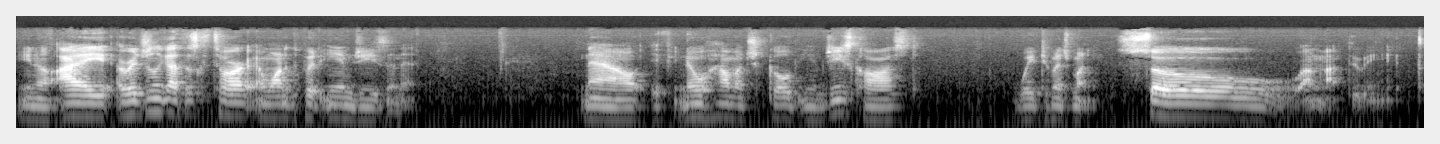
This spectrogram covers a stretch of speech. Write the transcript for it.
You know, I originally got this guitar and wanted to put EMGs in it. Now, if you know how much gold EMGs cost, way too much money. So I'm not doing it.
